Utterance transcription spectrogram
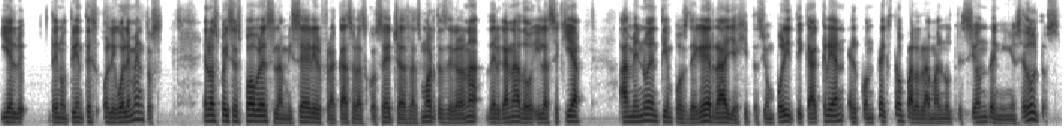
y de nutrientes oligoelementos. En los países pobres, la miseria, el fracaso de las cosechas, las muertes del ganado y la sequía, a menudo en tiempos de guerra y agitación política, crean el contexto para la malnutrición de niños y adultos.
